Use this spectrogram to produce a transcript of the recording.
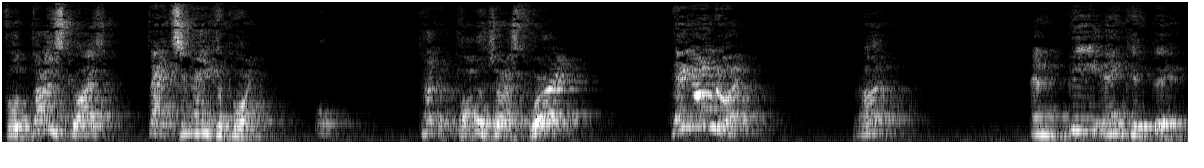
for those guys, that's an anchor point. Well, don't apologise for it. Hang on to it, right? And be anchored there.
